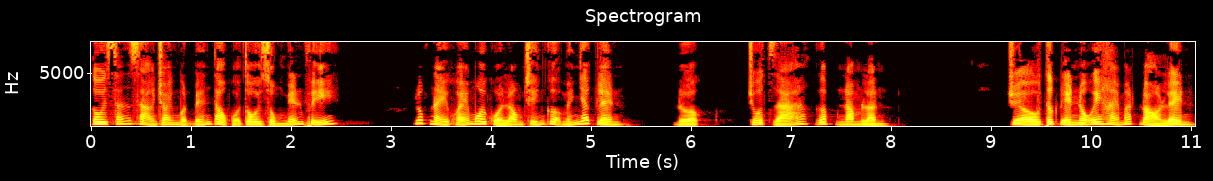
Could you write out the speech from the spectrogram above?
Tôi sẵn sàng cho anh mượn bến tàu của tôi dùng miễn phí. Lúc này khóe môi của Long Chín cửa mới nhấc lên. Được, Chốt giá gấp 5 lần. Joe tức đến nỗi hai mắt đỏ lên.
